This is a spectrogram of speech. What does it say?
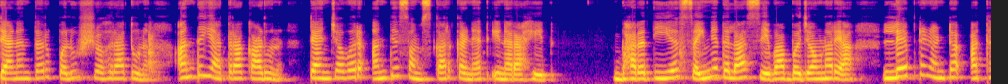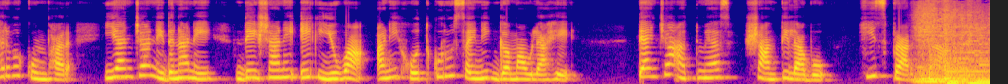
त्यानंतर पलूस शहरातून अंत्ययात्रा काढून त्यांच्यावर अंत्यसंस्कार करण्यात येणार आहेत. भारतीय सैन्य दलात सेवा बजावणाऱ्या लेफ्टनंट अथर्व कुंभार यांच्या निधनाने देशाने एक युवा आणि होतकुरू सैनिक गमावला आहे. त्यांच्या आत्म्यास शांती लाभो हीच प्रार्थना.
